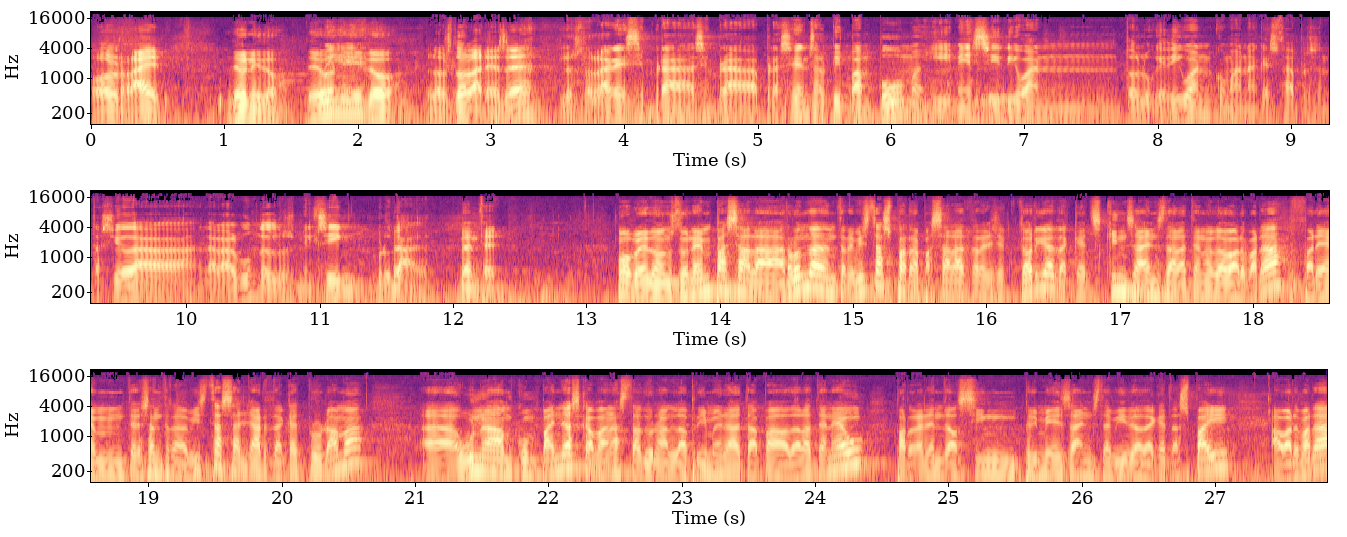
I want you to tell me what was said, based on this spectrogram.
All right. Déu-n'hi-do, Déu-n'hi-do. Los dòlares, eh? Los dòlars sempre, sempre presents, el pim-pam-pum, i més si diuen tot el que diuen, com en aquesta presentació de, de l'àlbum del 2005, brutal. Ben fet. Molt bé, doncs donem pas a la ronda d'entrevistes per repassar la trajectòria d'aquests 15 anys de l'Ateneu de Barberà. Farem tres entrevistes al llarg d'aquest programa, eh, una amb companyes que van estar durant la primera etapa de l'Ateneu, parlarem dels cinc primers anys de vida d'aquest espai a Barberà,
